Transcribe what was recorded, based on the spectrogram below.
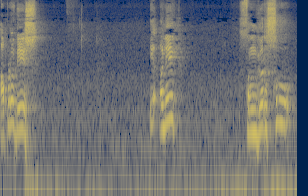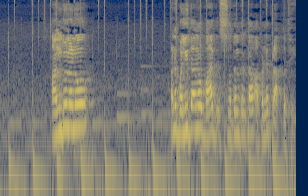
આપણો દેશ એ અનેક સંઘર્ષો આંદોલનો અને બલિદાનો બાદ સ્વતંત્રતા આપણને પ્રાપ્ત થઈ.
